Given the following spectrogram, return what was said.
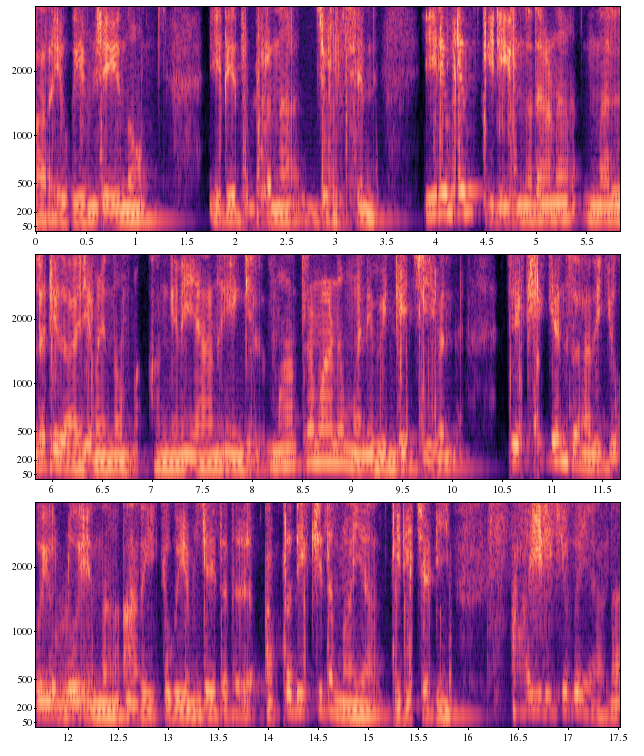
പറയുകയും ചെയ്യുന്നു. ഇതേ തുടർന്ന് ജോത്സ്യൻ ഇരുവരും പിരിയുന്നതാണ് നല്ലൊരു കാര്യമെന്നും അങ്ങനെയാണ് എങ്കിൽ മാത്രമാണ് മനുവിന്റെ ജീവൻ രക്ഷിക്കാൻ സാധിക്കുകയുള്ളൂ എന്ന് അറിയിക്കുകയും ചെയ്തത് അപ്രതീക്ഷിതമായ തിരിച്ചടി ആയിരിക്കുകയാണ്.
